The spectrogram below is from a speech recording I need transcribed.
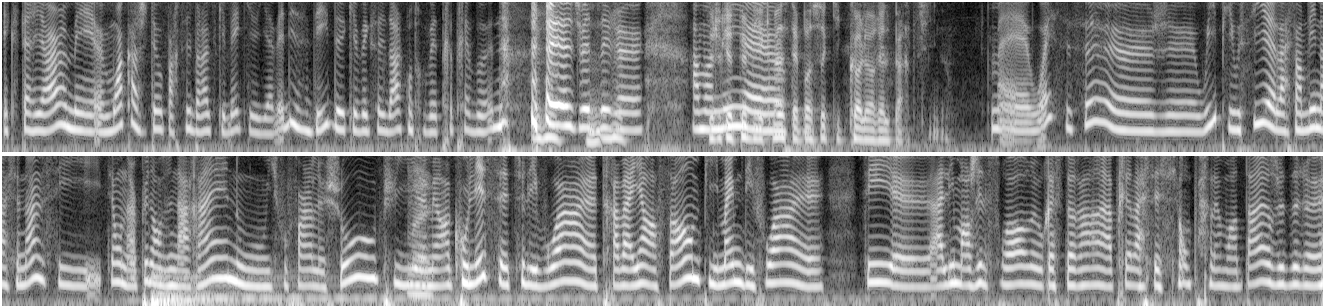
extérieure, mais euh, moi, quand j'étais au Parti libéral du Québec, il y avait des idées de Québec solidaire qu'on trouvait très, très bonnes. Mhm. je veux dire, mhm. euh, à un moment donné. que publiquement, c'était pas ça qui colorait le parti. Mais oui, c'est ça. je... Oui, puis aussi, l'Assemblée nationale, c'est. on est un peu dans une arène où il faut faire le show, puis. mais en coulisses, tu les vois travailler ensemble, puis même des fois euh, aller manger le soir au restaurant après la session parlementaire. Je veux dire, euh,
